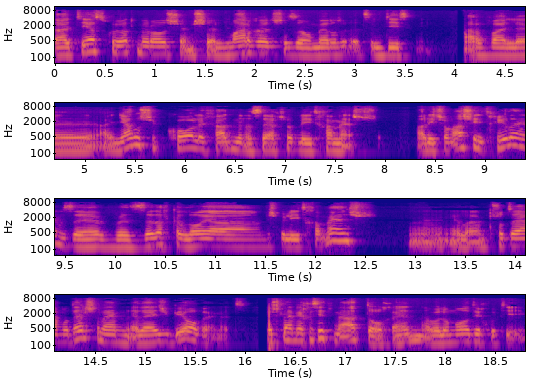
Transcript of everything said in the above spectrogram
לדעתי הזכויות מראש הם של מארוול שזה אומר אצל דיסני אבל uh, העניין הוא שכל אחד מנסה עכשיו להתחמש. הראשונה שהתחילה עם זה וזה דווקא לא היה בשביל להתחמש אה, אלא פשוט זה היה המודל שלהם אלה HBO באמת. יש להם יחסית מעט תוכן אבל הוא מאוד איכותי.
